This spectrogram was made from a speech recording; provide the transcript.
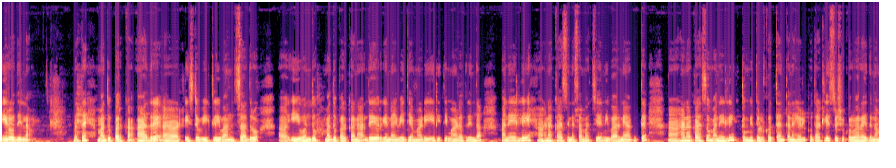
ಇರೋದಿಲ್ಲ. ಮತ್ತು ಮಧುಪರ್ಕ. ಆದರೆ ಅಟ್ಲೀಸ್ಟ್ ವೀಕ್ಲಿ ಒನ್ಸ್ ಆದರೂ ಈ ಒಂದು ಮಧುಪರ್ಕನ ದೇವರಿಗೆ ನೈವೇದ್ಯ ಮಾಡಿ ಈ ರೀತಿ ಮಾಡೋದ್ರಿಂದ ಮನೆಯಲ್ಲಿ ಹಣಕಾಸಿನ ಸಮಸ್ಯೆ ನಿವಾರಣೆ ಆಗುತ್ತೆ. ಹಣಕಾಸು ಮನೆಯಲ್ಲಿ ತುಂಬಿ ತುಳ್ಕೊತ್ತೆ ಅಂತಲೇ ಹೇಳ್ಬೋದು. ಅಟ್ಲೀಸ್ಟ್ ಶುಕ್ರವಾರ ಇದನ್ನು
